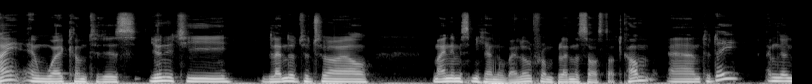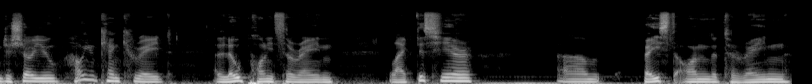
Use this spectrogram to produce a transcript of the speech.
Hi and welcome to this Unity Blender tutorial. My name is Michael Novello from blendersauce.com and today I'm going to show you how you can create a low poly terrain like this here um, based on the terrain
